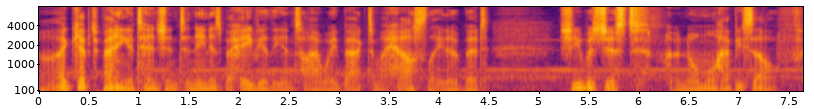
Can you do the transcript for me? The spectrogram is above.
I kept paying attention to Nina's behavior the entire way back to my house later, but she was just her normal happy self.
